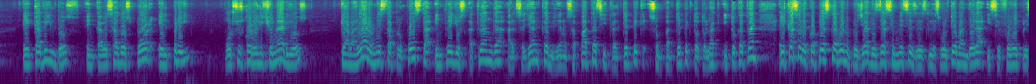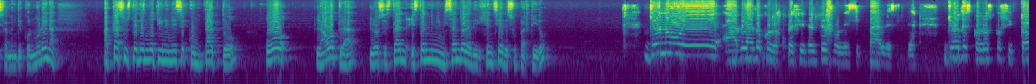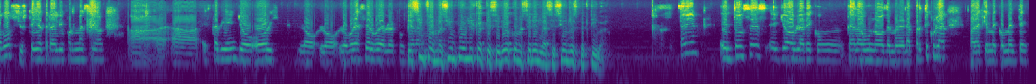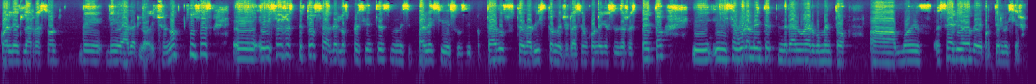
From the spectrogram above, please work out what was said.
cabildos encabezados por el PRI, por sus correligionarios, que avalaron esta propuesta, entre ellos Atlanga, Alzayanca, Emiliano Zapata, Citraltepec, Zompantepec, Totolac y Tocatlán. El caso de Coapiazca, bueno, pues ya desde hace meses les, volteó bandera y se fue precisamente con Morena. ¿Acaso ustedes no tienen ese contacto o la otra, los están, están minimizando a la dirigencia de su partido? Yo no he hablado con los presidentes municipales. Yo desconozco si todos, si usted ya trae la información, ah, ah, está bien, yo hoy lo, lo, lo, voy a hacer, voy a hablar con Es información pública que se dio a conocer en la sesión respectiva. Está bien. Entonces eh, yo hablaré con cada uno de manera particular para que me comenten cuál es la razón de, haberlo hecho, ¿no? Entonces, eh, y soy respetuosa de los presidentes municipales y de sus diputados, usted ha visto, mi relación con ellos es de respeto y, seguramente tendrán un argumento ah, muy serio de por qué lo hicieron.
